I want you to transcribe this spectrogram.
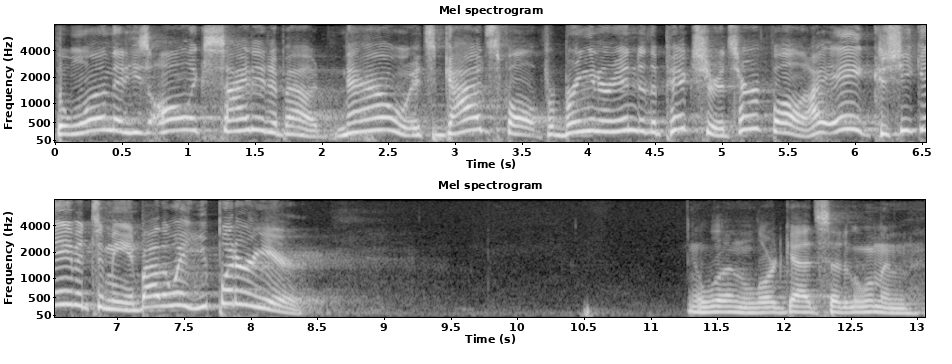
the one that he's all excited about. Now it's God's fault for bringing her into the picture. It's her fault. I ate because she gave it to me. And by the way, you put her here. And the Lord God said to the woman,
